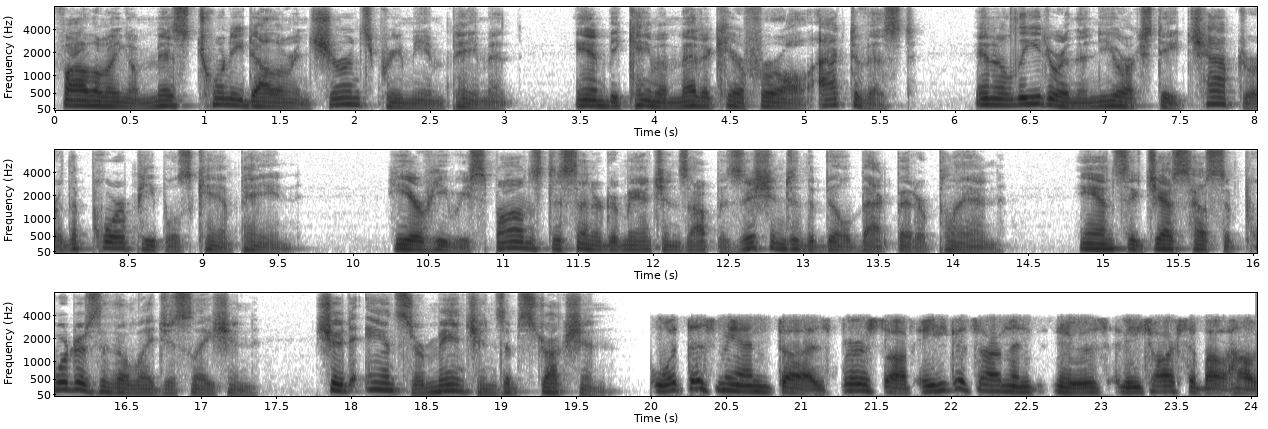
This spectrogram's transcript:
following a missed $20 insurance premium payment and became a Medicare for All activist and a leader in the New York State chapter of the Poor People's Campaign. Here he responds to Senator Manchin's opposition to the Build Back Better plan and suggests how supporters of the legislation should answer Manchin's obstruction what this man does, first off, he gets on the news and he talks about how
